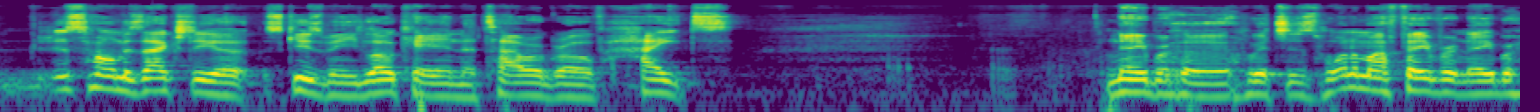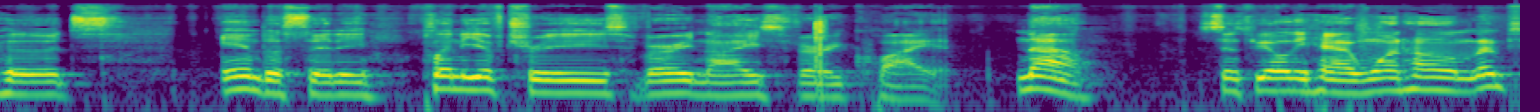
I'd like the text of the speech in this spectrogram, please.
this home is actually, a, excuse me, located in the Tower Grove Heights neighborhood, which is one of my favorite neighborhoods in the city. Plenty of trees, very nice, very quiet. Now, since we only had one home, let me,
